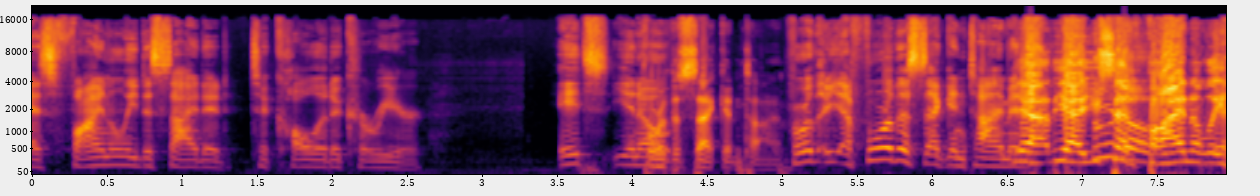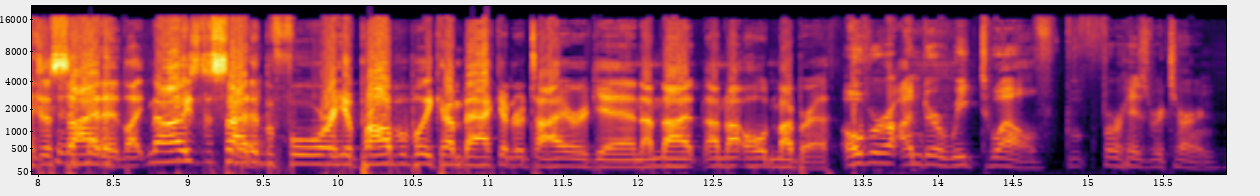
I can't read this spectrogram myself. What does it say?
has finally decided to call it a career. It's you know for the second time. For the yeah, for the second time. yeah, yeah. You said knows? finally decided. like no, he's decided yeah. before. He'll probably come back and retire again. I'm not. I'm not holding my breath. Over under week 12 for his return.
